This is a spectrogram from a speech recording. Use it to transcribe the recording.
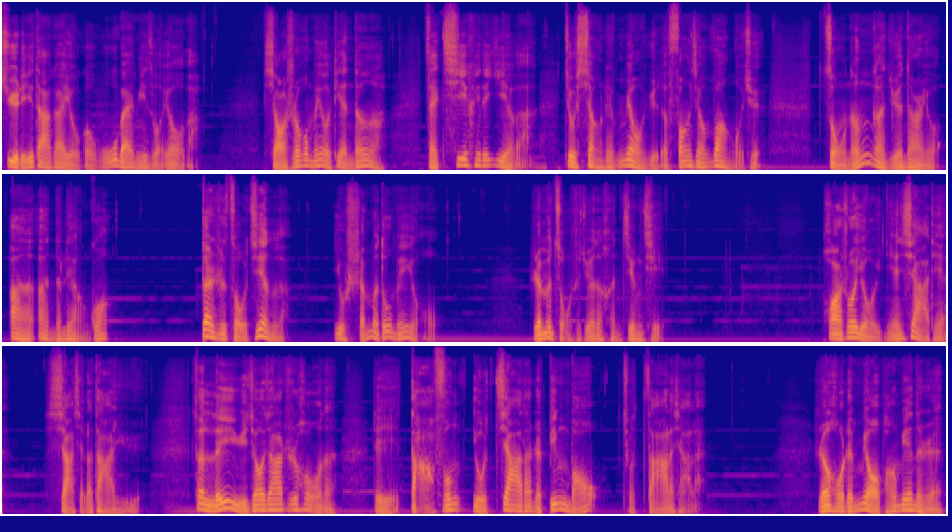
距离大概有个五百米左右吧。小时候没有电灯啊，在漆黑的夜晚，就向这庙宇的方向望过去，总能感觉那儿有暗暗的亮光。但是走近了。又什么都没有，人们总是觉得很惊奇。话说有一年夏天，下起了大雨，在雷雨交加之后呢，这大风又夹杂着冰雹就砸了下来。然后这庙旁边的人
